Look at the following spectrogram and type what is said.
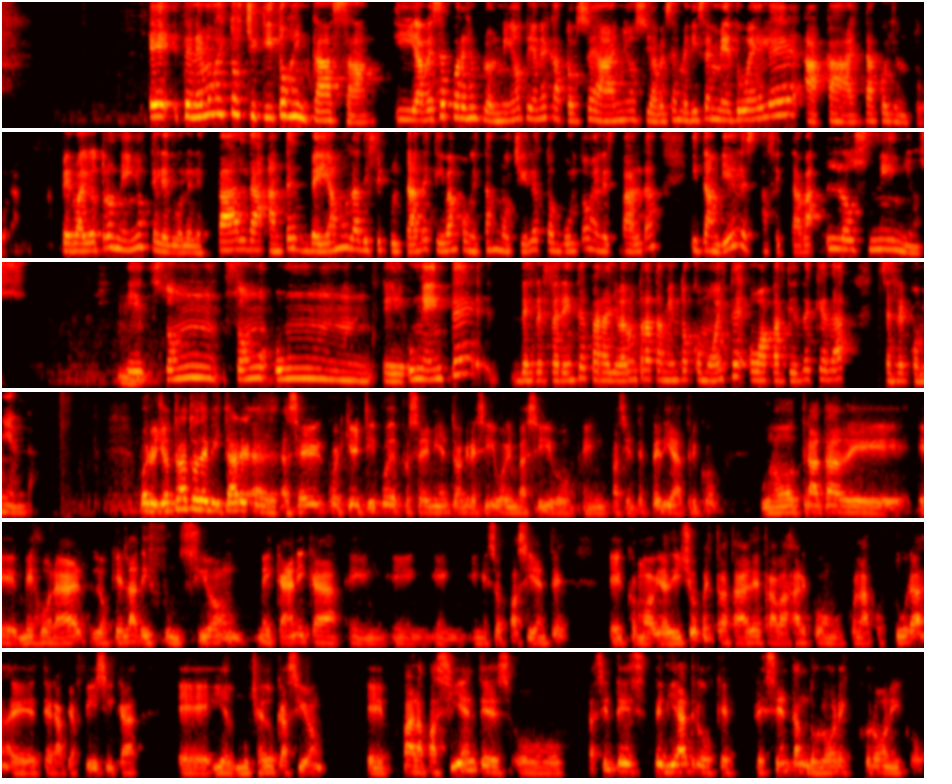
Eh, tenemos estos chiquitos en casa y a veces, por ejemplo, el mío tiene 14 años y a veces me dice, me duele acá esta coyuntura pero hay otros niños que le duele la espalda. Antes veíamos la dificultad de que iban con estas mochilas, estos bultos en la espalda, y también les afectaba. Los niños eh, son, son un, eh, un, ente de referente para llevar un tratamiento como este, o a partir de qué edad se recomienda. Bueno, yo trato de evitar eh, hacer cualquier tipo de procedimiento agresivo o invasivo en pacientes pediátricos uno trata de eh, mejorar lo que es la disfunción mecánica en, esos pacientes. Eh, como había dicho, pues tratar de trabajar con, la postura, eh, terapia física y mucha educación. Para pacientes o pacientes pediátricos que presentan dolores crónicos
